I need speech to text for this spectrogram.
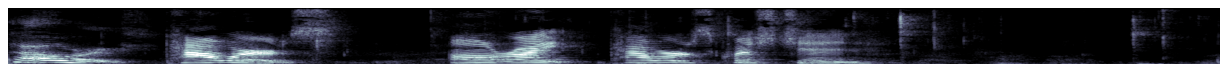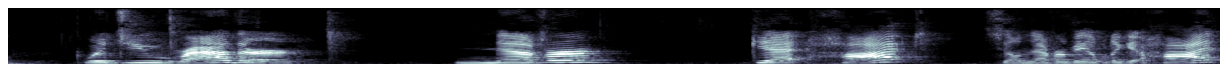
powers. Powers. All right, powers question. Would you rather never get hot, so you'll never be able to get hot,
